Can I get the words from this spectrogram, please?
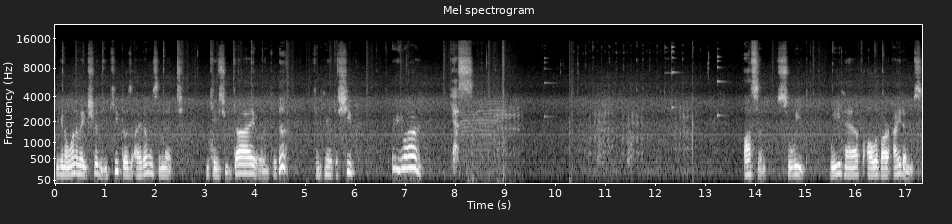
you're going to want to make sure that you keep those items and that in case you die or in case... you can hear the sheep. There you are! Yes! Awesome. Sweet. We have all of our items.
